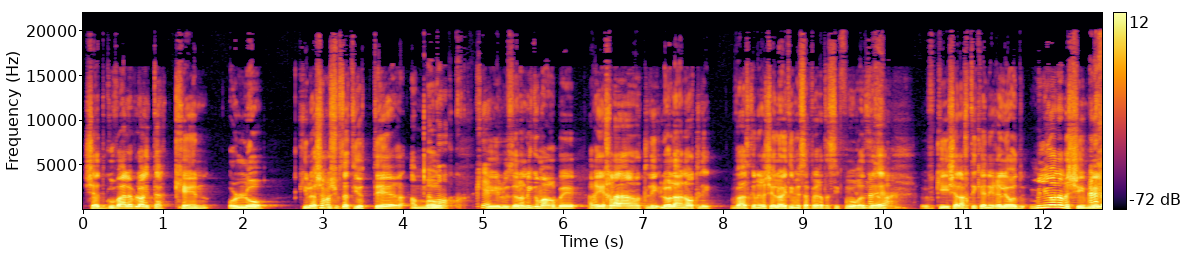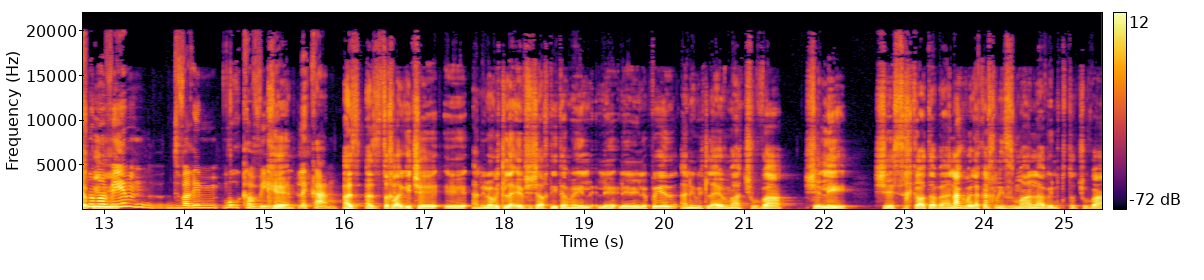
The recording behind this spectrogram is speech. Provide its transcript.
שהתגובה עליו לא הייתה כן או לא. כאילו יש שם משהו קצת יותר עמוק. עמוק, כן. כאילו זה לא נגמר ב... הרי יכלה לענות לי, לא לענות לי, ואז כנראה שלא הייתי מספר את הסיפור הזה. נכון. כי שלחתי כנראה לעוד מיליון אנשים. אנחנו לפיד היא- מביאים דברים מורכבים כן. לכאן. אז, אז צריך להגיד שאני לא מתלהב ששלחתי את המייל ללילי לפיד, אני מתלהב מהתשובה שלי, ששיחקה אותה בענק, ולקח לי זמן להבין את אותה תשובה.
